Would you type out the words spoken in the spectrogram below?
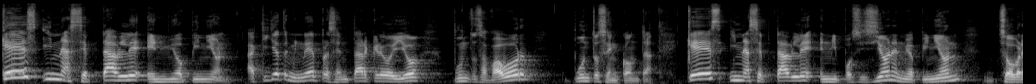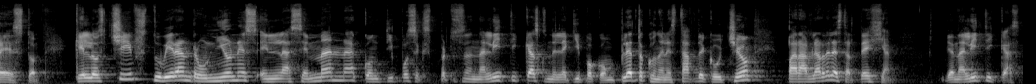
¿Qué es inaceptable en mi opinión? Aquí ya terminé de presentar, creo yo, puntos a favor, puntos en contra. ¿Qué es inaceptable en mi posición, en mi opinión, sobre esto? Que los Chiefs tuvieran reuniones en la semana con tipos expertos en analíticas, con el equipo completo, con el staff de coacheo, para hablar de la estrategia, de analíticas,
